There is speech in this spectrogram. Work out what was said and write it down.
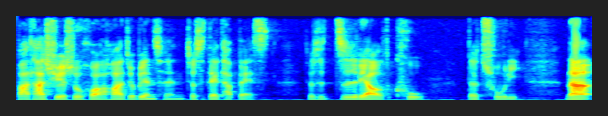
把它学术化的话，就变成就是 database，就是资料库的处理。那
